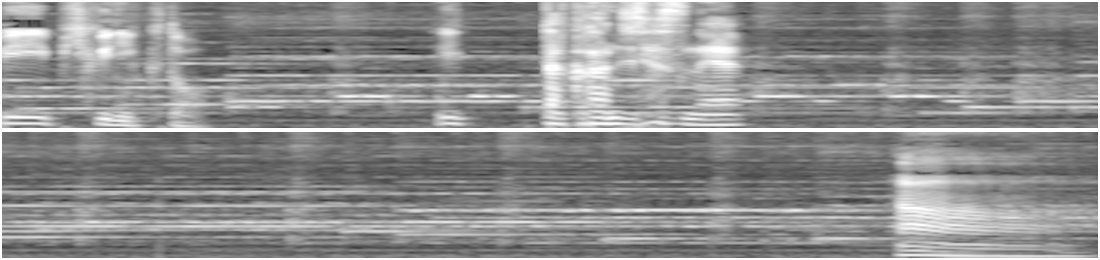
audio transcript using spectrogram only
ピーピクニックといった感じですねあ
